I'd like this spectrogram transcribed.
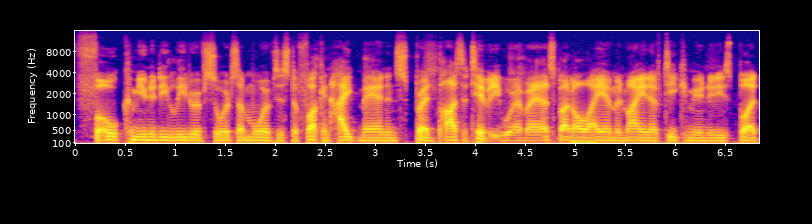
faux community leader of sorts. I'm more of just a fucking hype man and spread positivity wherever. I, that's about all I am in my NFT communities. But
